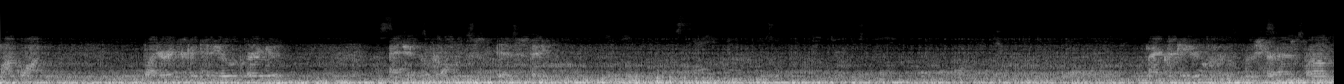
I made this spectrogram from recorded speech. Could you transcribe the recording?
Mach 1. Flight rates continue to look very good. Engine performance is steady. Max Q, booster has brought back as expected. Well,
